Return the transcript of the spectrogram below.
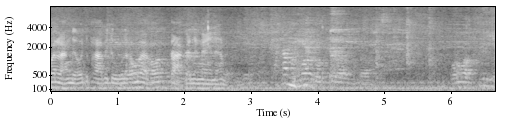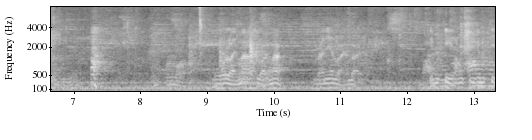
วันหลังเดี๋ยวจะพาไปดูนะครับว่าเขาตากกันยังไงนะครับ โอ้อร่อยมากอร่อยมากร้านนี้อร่อยอร่อยกิมจิลองกินกิมจิ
